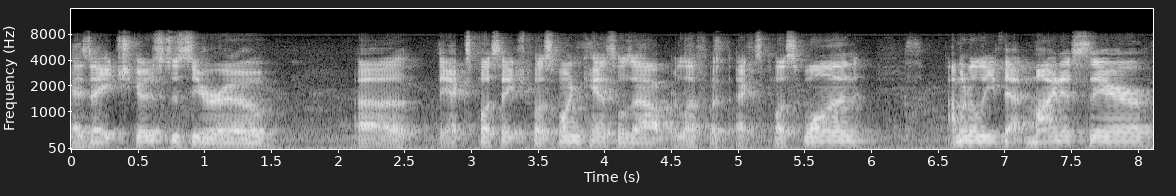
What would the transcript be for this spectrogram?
as h goes to 0. Uh, the x plus h plus 1 cancels out. We're left with x plus 1. I'm going to leave that minus there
